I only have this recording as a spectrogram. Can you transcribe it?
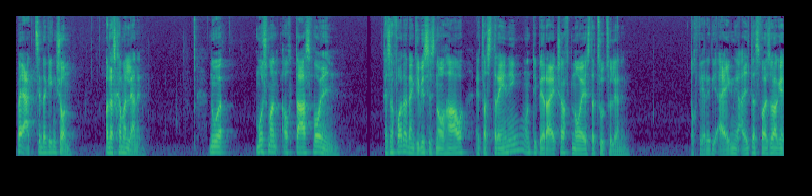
Bei Aktien dagegen schon. Und das kann man lernen. Nur muss man auch das wollen. Es erfordert ein gewisses Know-how, etwas Training und die Bereitschaft, Neues dazuzulernen. Doch wäre die eigene Altersvorsorge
